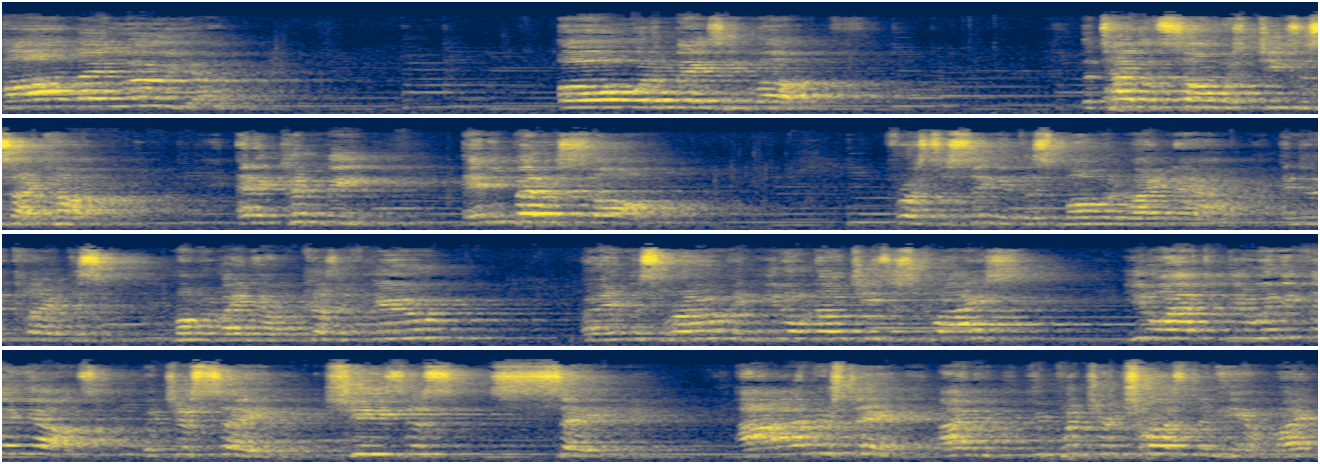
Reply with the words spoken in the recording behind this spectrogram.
Hallelujah. Oh, what amazing love. The title of the song was Jesus I Come. And it couldn't be any better song for us to sing at this moment right now and to declare at this moment right now. Because if you are in this room and you don't know Jesus Christ, you don't have to do anything else but just say, Jesus, save me. I understand. I, you put your trust in Him, right?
